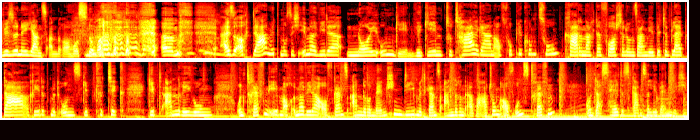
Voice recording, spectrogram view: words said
wir sind eine ganz andere Hausnummer. ähm, also auch damit muss ich immer wieder neu umgehen. Wir gehen total gerne aufs Publikum zu. Gerade nach der Vorstellung sagen wir, bitte bleibt da, redet mit uns, gebt Kritik, gebt Anregungen und treffen eben auch immer wieder auf ganz andere Menschen, die mit ganz anderen Erwartungen auf uns treffen. Und das hält das Ganze lebendig.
